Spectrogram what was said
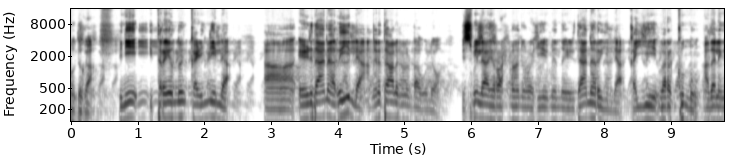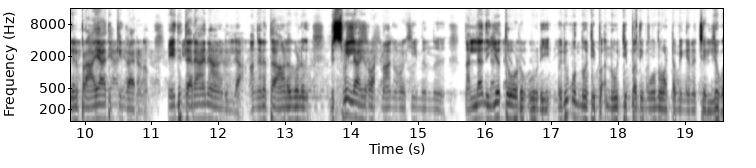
ഓതുക. ഇനി ഇത്രയൊന്നും കഴിഞ്ഞില്ല. എഴുതാൻ അറിയില്ല. അങ്ങനത്തെ ആളുകൾ ഉണ്ടാവുമല്ലോ ബിസ്മില്ലാഹി റഹ്മാൻ റഹീം എന്ന് എഴുതാൻ അറിയില്ല കൈ വിറക്കുന്നു. അതല്ലെങ്കിൽ പ്രായാധിക്യം കാരണം. എഴുതി തരാനാടില്ല അങ്ങനത്തെ ആളുകൾ ബിസ്മില്ലാഹി റഹ്മാൻ റഹീം എന്ന് നല്ല നെയ്യത്തോടുകൂടി ഒരു മുന്നൂറ്റി നൂറ്റി പതിമൂന്ന് വട്ടം ഇങ്ങനെ ചെല്ലുക.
